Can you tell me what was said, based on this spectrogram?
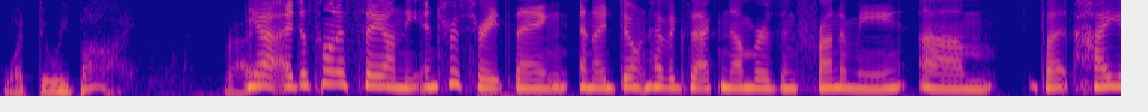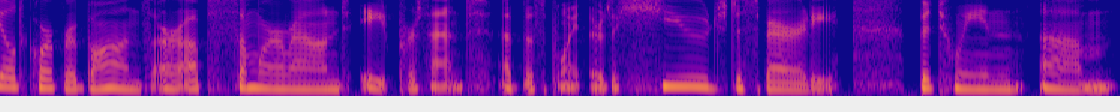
what do we buy? Right? Yeah, I just want to say on the interest rate thing, and I don't have exact numbers in front of me. Um, but high yield corporate bonds are up somewhere around 8% at this point. There's a huge disparity between um,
